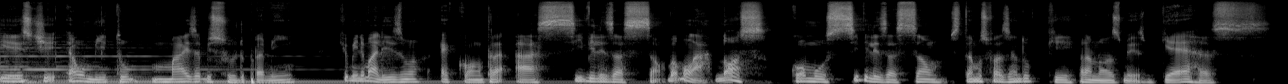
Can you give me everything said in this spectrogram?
E este é o mito mais absurdo para mim, que o minimalismo é contra a civilização. Vamos lá. Nós, como civilização, estamos fazendo o que para nós mesmos? Guerras,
